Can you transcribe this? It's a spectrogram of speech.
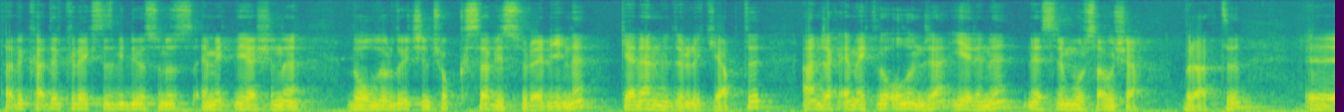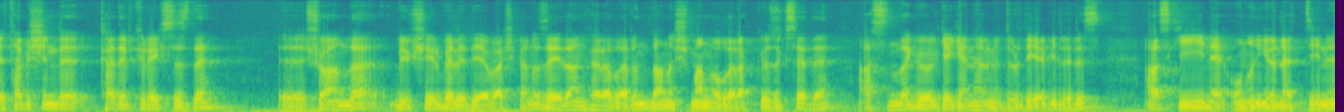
Tabii Kadir Küreksiz biliyorsunuz emekli yaşını doldurduğu için çok kısa bir süreliğine genel müdürlük yaptı. Ancak emekli olunca yerini Nesrin Mursavuş'a bıraktı. Ee, tabii şimdi Kadir Küreksiz de e, şu anda Büyükşehir Belediye Başkanı Zeydan Karalar'ın danışmanı olarak gözükse de aslında gölge genel müdür diyebiliriz. ASKİ yine onun yönettiğini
